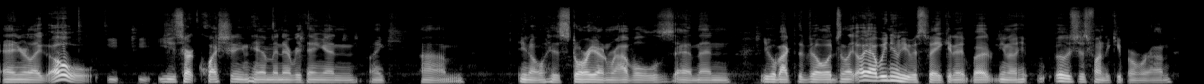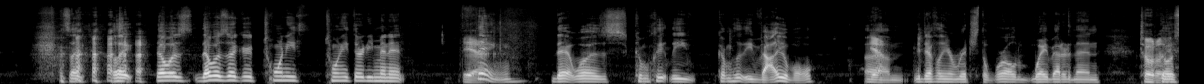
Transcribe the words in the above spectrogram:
and you're like, oh, you, you start questioning him and everything, and like, um, you know, his story unravels, and then you go back to the village and like, oh yeah, we knew he was faking it, but you know, it was just fun to keep him around. It's like like that was that was like a 20, 20 30 minute Yeah, thing that was completely completely valuable. Yeah. Um, it definitely enriched the world way better than totally. go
